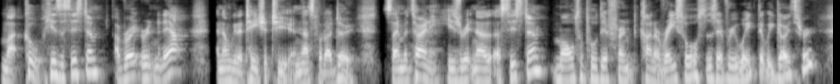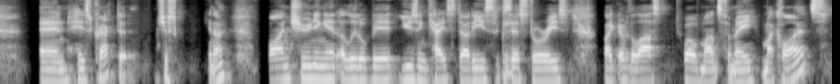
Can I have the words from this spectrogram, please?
I'm like, cool. Here's a system. I've wrote, written it out, and I'm going to teach it to you, and that's what I do. Same with Tony. He's written a, a system, multiple different kind of resources every week that we go through, and he's cracked it. Just you know, fine tuning it a little bit, using case studies, success mm. stories. Like over the last 12 months for me, my clients,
